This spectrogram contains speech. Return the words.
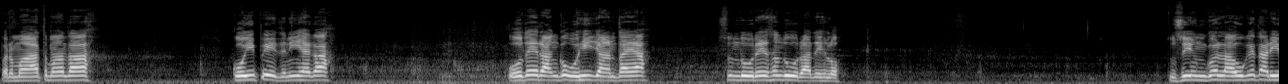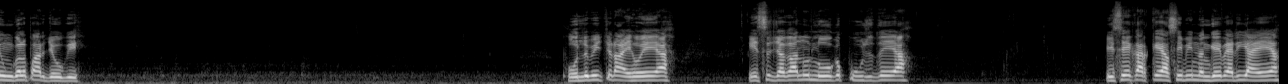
ਪਰਮਾਤਮਾ ਦਾ ਕੋਈ ਭੇਦ ਨਹੀਂ ਹੈਗਾ। ਉਹਦੇ ਰੰਗ ਉਹੀ ਜਾਣਦਾ ਆ। ਸੰਧੂਰੇ ਸੰਦੂਰਾ ਦੇਖ ਲਓ। ਤੁਸੀਂ ਉਂਗਲ ਲਾਓਗੇ, ਤੁਹਾਡੀ ਉਂਗਲ ਭਰ ਜਾਊਗੀ। ਫੁੱਲ ਵੀ ਚੜਾਏ ਹੋਏ ਆ। ਇਸ ਜਗ੍ਹਾ ਨੂੰ ਲੋਕ ਪੂਜਦੇ ਆ। ਇਸੇ ਕਰਕੇ ਅਸੀਂ ਵੀ ਨੰਗੇ ਪੈਰੀ ਆਏ ਆ।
